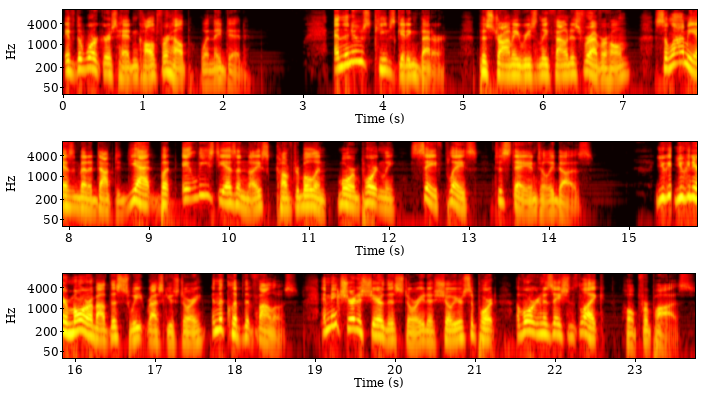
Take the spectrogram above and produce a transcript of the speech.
if the workers hadn't called for help when they did. And the news keeps getting better Pastrami recently found his forever home. Salami hasn't been adopted yet But at least he has a nice comfortable and more importantly safe place to stay until he does. You can, you can hear more about this sweet rescue story in the clip that follows. And make sure to share this story to show your support of organizations like Hope for Paws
